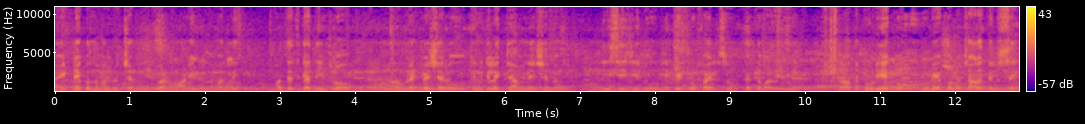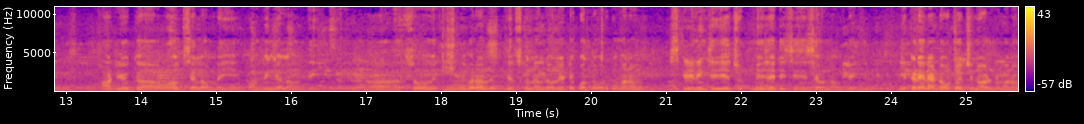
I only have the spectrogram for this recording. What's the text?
నైట్నే కొంతమంది వచ్చాము. వాళ్ళు మార్నింగ్ కొంతమంది పద్ధతిగా దీంట్లో బ్లడ్ ప్రెషరు క్లినికల్ ఎగ్జామినేషను ఈసీజీలు లిపిడ్ ప్రొఫైల్స్ పెద్దవాళ్ళకి తర్వాత టూ డీ ఎకో టూ ఎకోలో చాలా తెలుస్తాయి. హార్ట్ యొక్క వాల్వ్స్ ఎలా ఉన్నాయి పంపింగ్ ఎలా ఉంది. సో ఈ వివరాలు తెలుసుకున్నందువల్ల అంటే కొంతవరకు మనం స్క్రీనింగ్ చేయొచ్చు. మేజర్ డిసీజెస్ ఏమన్నా ఉంటే ఎక్కడైనా డౌట్ వచ్చిన వాళ్ళని మనం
